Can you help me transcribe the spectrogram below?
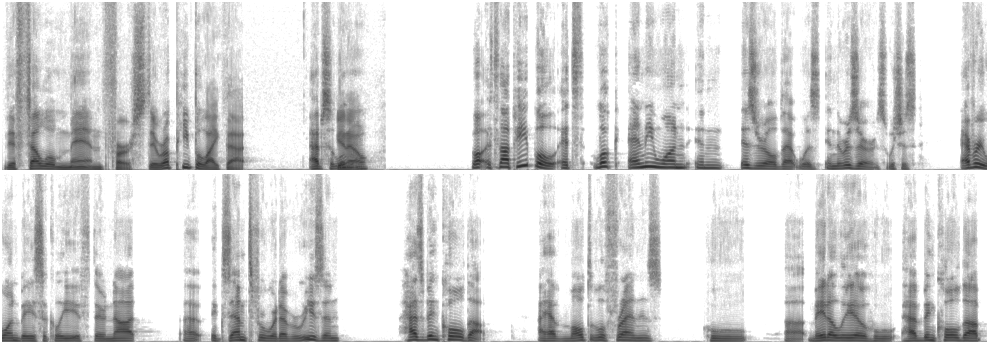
their fellow man first. There are people like that, absolutely. you know? Well, it's not people. It's look, anyone in Israel that was in the reserves, which is everyone basically, if they're not uh, exempt for whatever reason, has been called up. I have multiple friends who uh, made Aliyah who have been called up.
